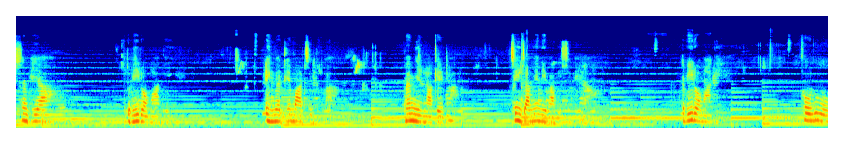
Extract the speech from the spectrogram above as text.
ရှင်ဖျားတပည့်တော်မှာဒီ အိမ်မက်ထဲမှာချစ်သူပါမမြင်လာခဲ့ပါချိန်ကြာမြင့်နေပါပြီရှင်ဖျားတပည့်တော်မှာဒီထိုလူကို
